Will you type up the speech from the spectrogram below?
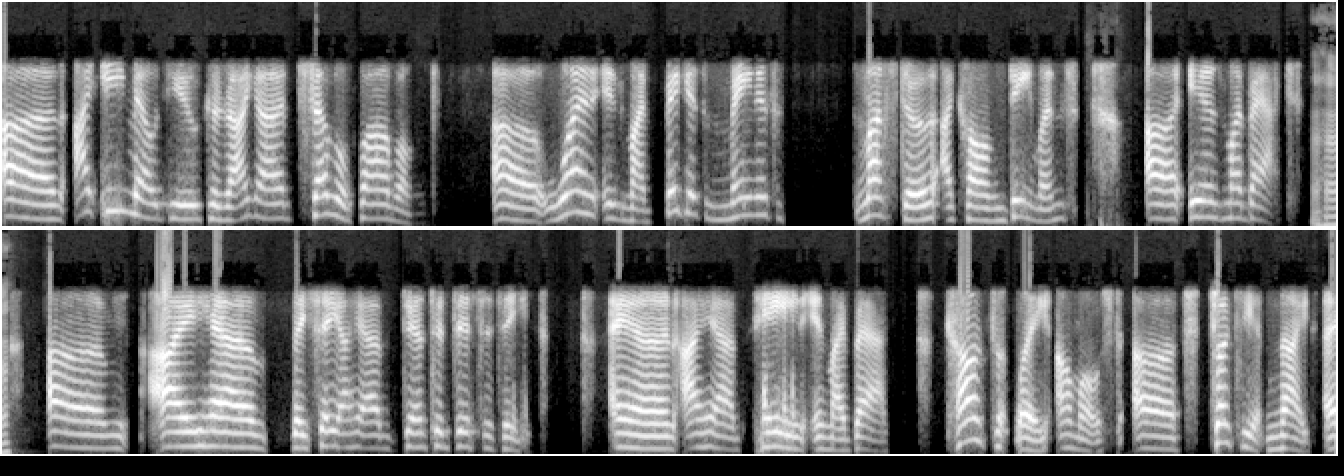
Uh, I emailed you because I got several problems. Uh, one is my biggest, mainest monster, I call them demons, uh, is my back. Uh-huh. Um, I have, they say I have dentadicity, and I have pain in my back constantly almost uh especially at night. At,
